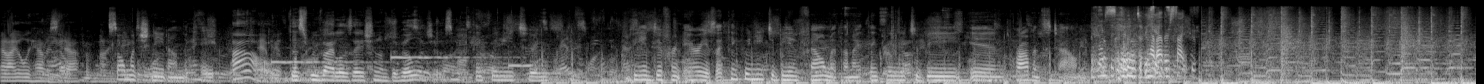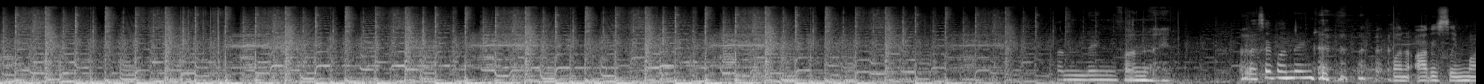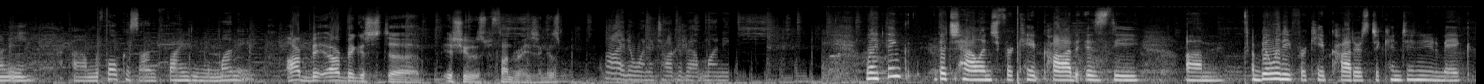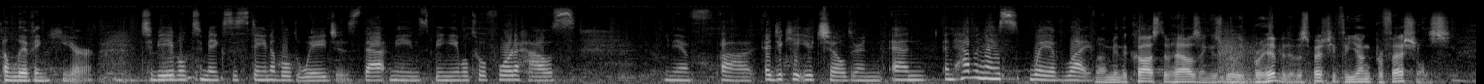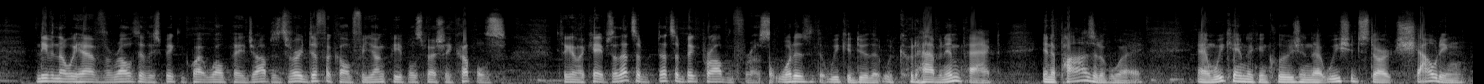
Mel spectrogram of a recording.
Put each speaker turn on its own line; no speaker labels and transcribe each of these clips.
And I only have a staff of nine
So much need on the Cape.
Wow, this revitalization of the villages.
I think we need to be in different areas. I think we need to be in Falmouth, and I think we need to be in Provincetown.
Funding, funding. Did I say funding?
And obviously money.
Um, focus on finding the money.
Our, bi our biggest uh, issue is fundraising. Is
I don't want to talk about money.
Well, I think the challenge for Cape Cod is the um, ability for Cape Codders to continue to make a living here, to be able to make sustainable wages. That means being able to afford a house, you know, uh, educate your children, and, and have a nice way of life.
I mean, the cost of housing is really prohibitive, especially for young professionals. And even though we have, relatively speaking, quite well-paid jobs, it's very difficult for young people, especially couples, to get on the Cape. So that's a that's a big problem for us.
What is it that we could do that would, could have an impact in a positive way? And we came to the conclusion that we should start shouting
